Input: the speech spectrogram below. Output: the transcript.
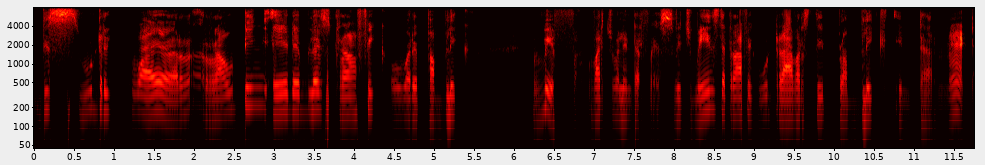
this would require routing AWS traffic over a public VIF virtual interface, which means the traffic would traverse the public internet.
